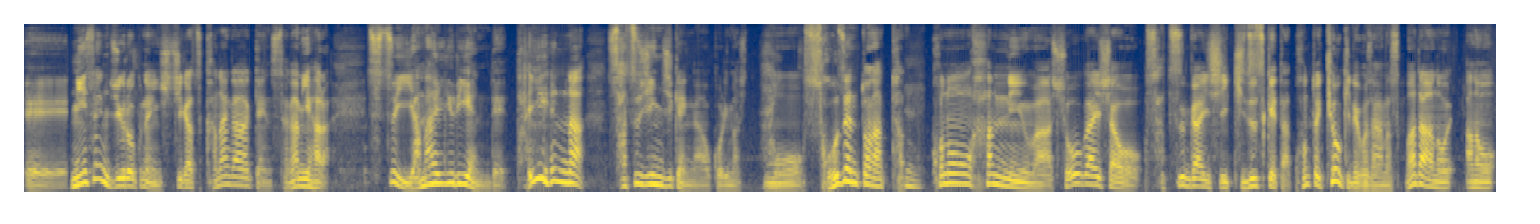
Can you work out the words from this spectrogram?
えー2016年7月神奈川県相模原筒井やまゆり園で大変な殺人事件が起こりました、もう騒然となった、この犯人は障害者を殺害し傷つけた。本当に狂気でございます。まだあのあの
